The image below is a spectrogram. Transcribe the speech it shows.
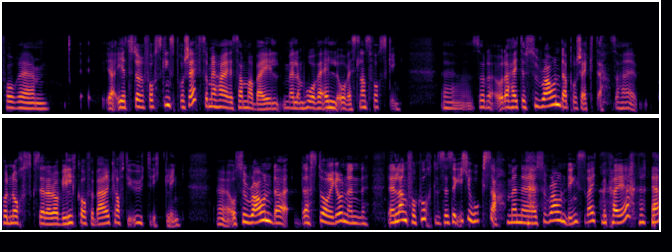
for ja, i et større forskningsprosjekt som jeg har i samarbeid mellom HVL og Vestlandsforsking. Det, og det heter Surrounda-prosjektet. På norsk så er det da Vilkår for bærekraftig utvikling. Eh, og surround, der står i grunnen Det er en lang forkortelse som jeg ikke husker, men uh, surroundings vet vi hva er. Ja.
